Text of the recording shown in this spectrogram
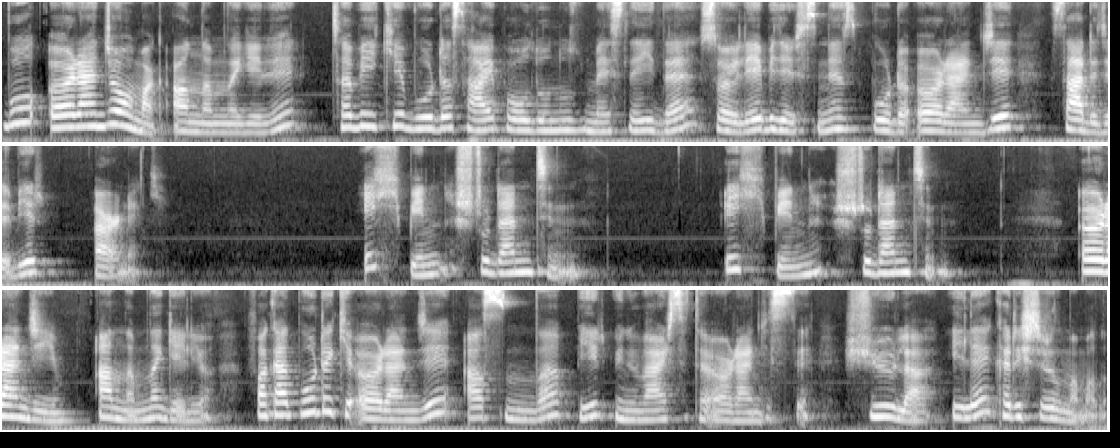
Bu öğrenci olmak anlamına gelir. Tabii ki burada sahip olduğunuz mesleği de söyleyebilirsiniz. Burada öğrenci sadece bir örnek. Ich bin Studentin. Ich bin Studentin. Öğrenciyim anlamına geliyor. Fakat buradaki öğrenci aslında bir üniversite öğrencisi. Schüler ile karıştırılmamalı.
